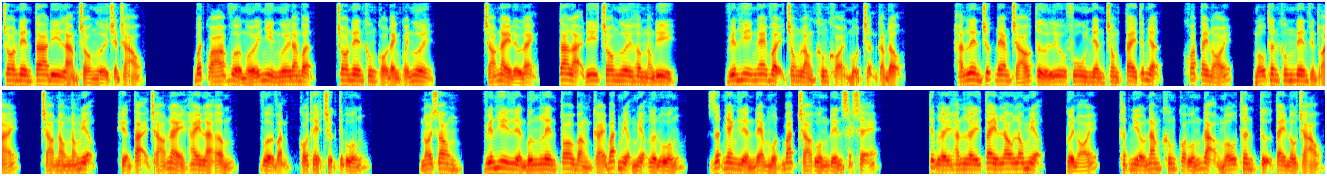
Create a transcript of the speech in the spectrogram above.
cho nên ta đi làm cho người chen cháo. Bất quá vừa mới nhìn ngươi đang bận, cho nên không có đánh quấy ngươi. Cháo này đều lạnh, ta lại đi cho ngươi hâm nóng đi viên hy nghe vậy trong lòng không khỏi một trận cảm động. Hắn lên trước đem cháo từ lưu phu nhân trong tay tiếp nhận, khoát tay nói, mẫu thân không nên phiền thoái cháo nóng nóng miệng, hiện tại cháo này hay là ấm, vừa vặn có thể trực tiếp uống. Nói xong, viên hy liền bưng lên to bằng cái bát miệng miệng lớn uống, rất nhanh liền đem một bát cháo uống đến sạch sẽ. Tiếp lấy hắn lấy tay lau lau miệng, cười nói, thật nhiều năm không có uống đạo mẫu thân tự tay nấu cháo,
